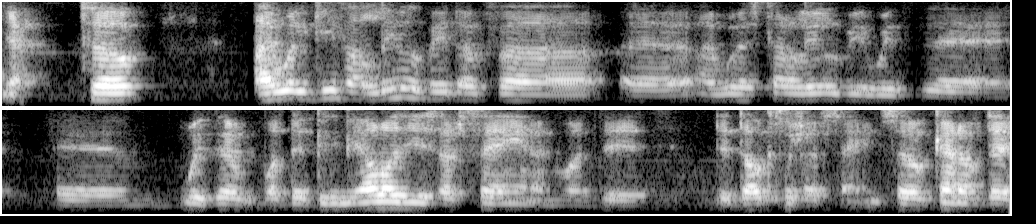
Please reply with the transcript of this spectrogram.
Yeah. So i will give a little bit of uh, uh, i will start a little bit with the um, with the, what the epidemiologists are saying and what the, the doctors are saying. So kind of the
